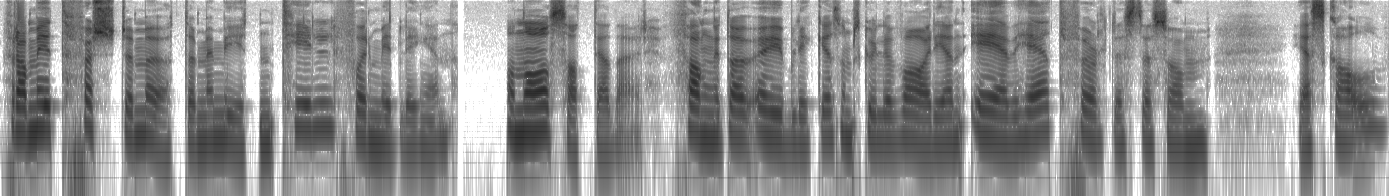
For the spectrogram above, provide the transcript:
Fra mitt første møte med myten til formidlingen. Og nå satt jeg der, fanget av øyeblikket som skulle vare i en evighet, føltes det som. Jeg skalv,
